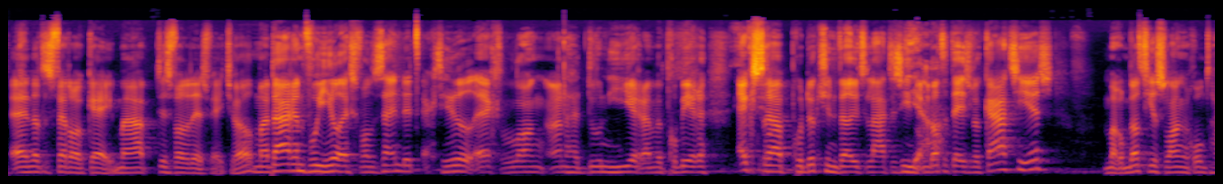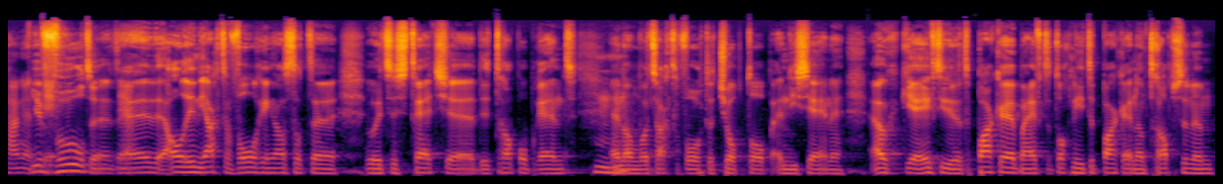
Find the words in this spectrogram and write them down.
En dat is verder oké, maar het is wat het is, weet je wel. Maar daarin voel je heel erg van, zijn dit echt heel erg lang aan het doen hier? En we proberen extra production value te laten zien, Ja. omdat het deze locatie is. Maar omdat we hier zo lang rondhangen... Je eh, voelt het. Ja. al in die achtervolging, als dat, eh hoe heet ze, stretch, eh, de trap oprent. Mhm. En dan wordt ze achtervolgd door Chop Top en die scène. Elke keer heeft hij er te pakken, maar heeft het toch niet te pakken. En dan trapt ze hem.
